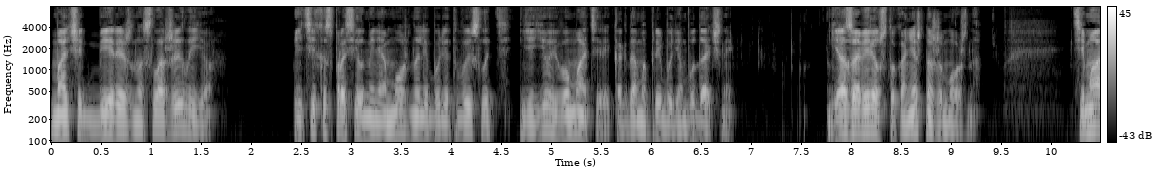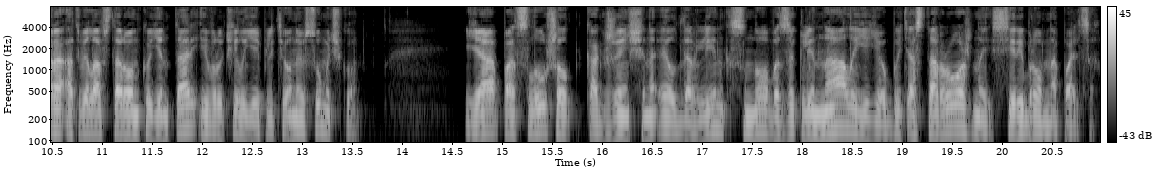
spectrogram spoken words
Мальчик бережно сложил ее и тихо спросил меня, можно ли будет выслать ее его матери, когда мы прибудем в Удачный. Я заверил, что, конечно же, можно. Тимара отвела в сторонку янтарь и вручила ей плетеную сумочку. Я подслушал, как женщина Элдерлинг снова заклинала ее быть осторожной с серебром на пальцах.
